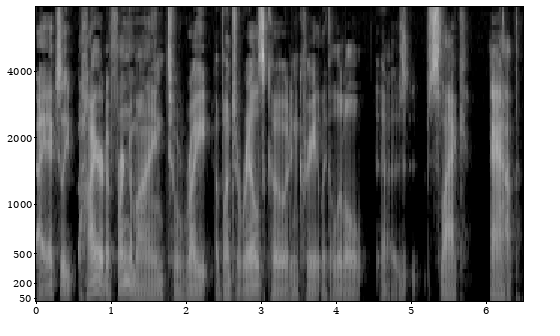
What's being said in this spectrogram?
I actually hired a friend of mine to write a bunch of Rails code and create like a little uh, Slack app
